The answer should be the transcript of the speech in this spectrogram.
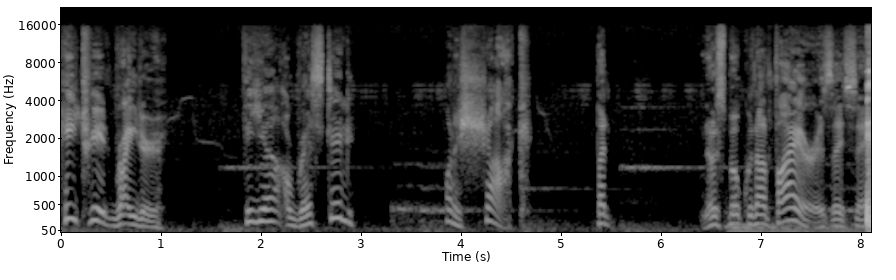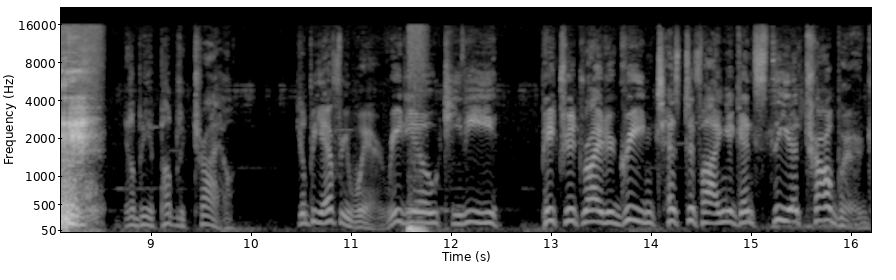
Patriot writer. The uh, arrested? What a shock. But no smoke without fire, as they say. It'll be a public trial. You'll be everywhere radio, TV, Patriot Writer Green testifying against Thea Trauberg.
